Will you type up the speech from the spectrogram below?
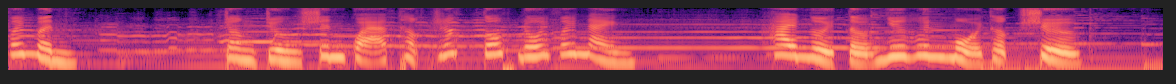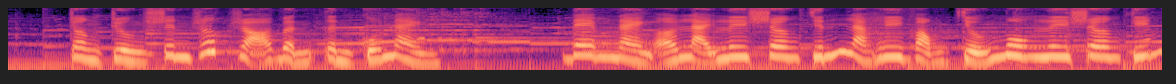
với mình. Trần Trường Sinh quả thật rất tốt đối với nàng. Hai người tự như huynh muội thực sự. Trần Trường Sinh rất rõ bệnh tình của nàng. Đem nàng ở lại Ly Sơn chính là hy vọng trưởng môn Ly Sơn kiếm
